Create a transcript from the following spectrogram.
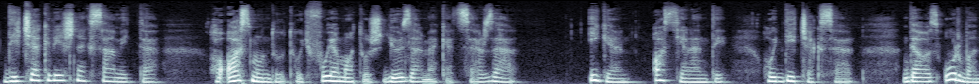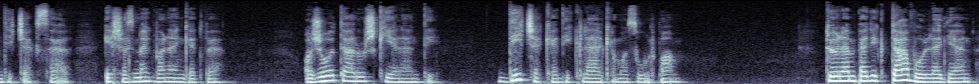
dicsekvésnek számít-e, ha azt mondod, hogy folyamatos győzelmeket szerzel? Igen, azt jelenti, hogy dicsekszel, de az Úrban dicsekszel, és ez meg van engedve. A Zsoltáros kijelenti, dicsekedik lelkem az Úrban. Tőlem pedig távol legyen,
